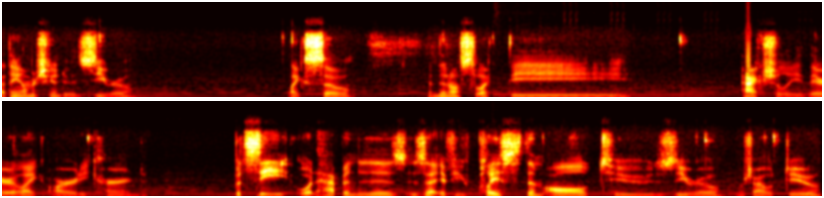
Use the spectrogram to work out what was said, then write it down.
I think I'm just going to do a 0, like so. And then I'll select the actually they're like already kerned but see what happened is is that if you place them all to zero which I will do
